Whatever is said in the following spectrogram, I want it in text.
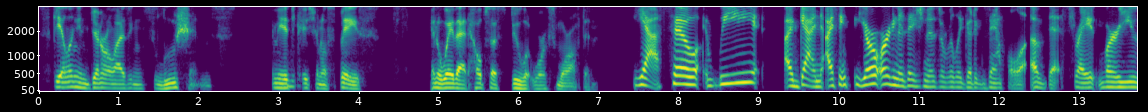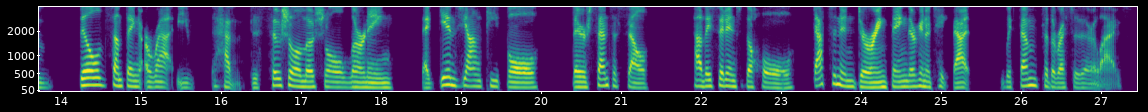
scaling and generalizing solutions in the mm-hmm. educational space in a way that helps us do what works more often? Yeah. So, eh, we, again, I think your organization is a really good example of this, right? Where you build something around, you have this social emotional learning that gives young people their sense of self, how they fit into the whole. That's an enduring thing. They're going to take that with them for the rest of their lives.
